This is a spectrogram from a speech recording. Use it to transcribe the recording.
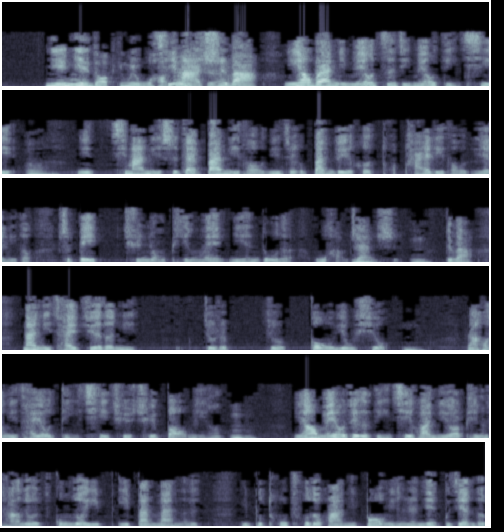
年年都要评为五好战士，起码是？吧？你要不然你没有自己没有底气，嗯你起码你是在班里头，你这个班队和团排里头、连里头是被群众评为年度的五好战士，嗯对吧？那你才觉得你就是就够优秀，嗯然后你才有底气去去报名。嗯你要没有这个底气的话，你要平常就工作一一般般的，你不突出的话，你报名人家也不见得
